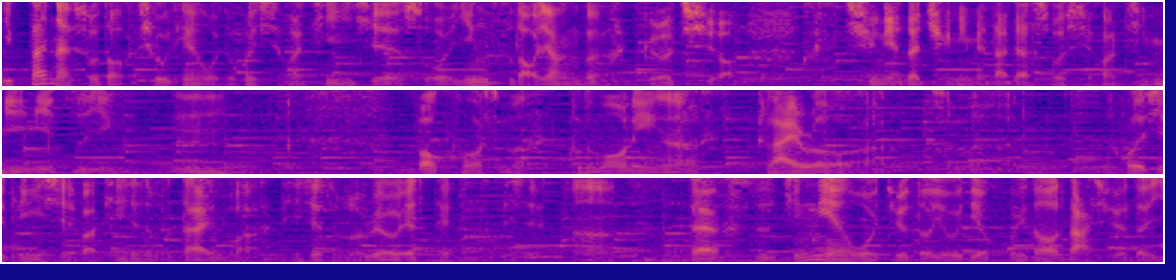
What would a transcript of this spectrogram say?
一般来说到秋天，我就会喜欢听一些所谓阴词导样的歌曲啊。去年在群里面大家说喜欢听靡靡之音，嗯，包括什么 Good Morning 啊，Clairo 啊，什么。或者一些钉鞋吧，听些什么 Dive 啊，听些什么 Real Estate 啊这些，嗯，但是今年我觉得有一点回到大学的一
